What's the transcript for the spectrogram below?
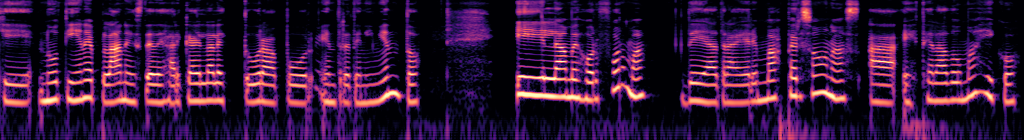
que no tiene planes de dejar caer la lectura por entretenimiento. Y la mejor forma de atraer más personas a este lado mágico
